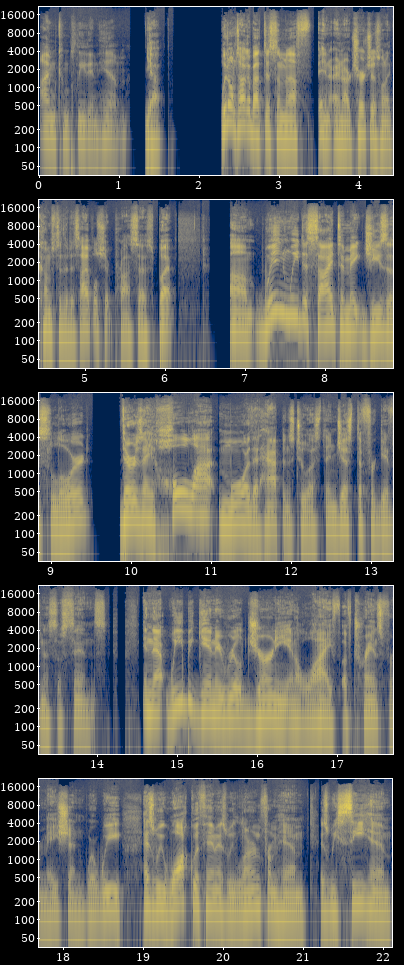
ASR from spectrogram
I'm complete in Him. Yeah. We don't talk about this enough in, in our churches when it comes to the discipleship process, but um, when we decide to make Jesus Lord, there's a whole lot more that happens to us than just the forgiveness of sins. In that we begin a real journey in a life of transformation where we, as we walk with Him, as we learn from Him, as we see Him,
